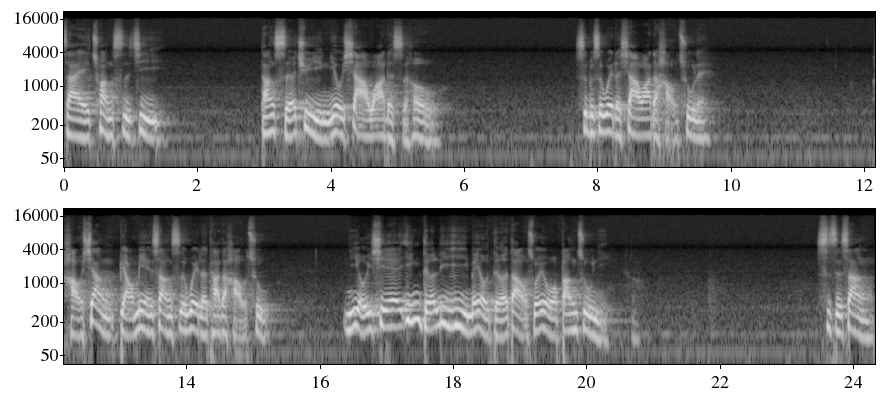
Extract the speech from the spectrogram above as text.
在创世纪。当蛇去引诱夏娃的时候，是不是为了夏娃的好处呢？好像表面上是为了他的好处，你有一些应得利益没有得到，所以我帮助你。事实上，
